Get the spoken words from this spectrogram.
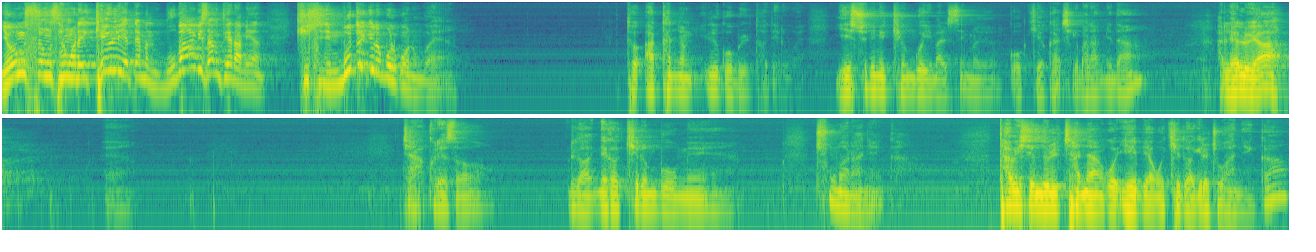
영성 생활에 게을리했다면 무방비 상태라면 귀신이 무더기로 몰고 오는 거예요. 더 악한 영 일곱을 더 데려와요. 예수님이 경고의 말씀을 꼭 기억하시기 바랍니다. 할렐루야. 예. 자 그래서 우리가 내가 기름 부음에 충만하니까 다윗이 늘 찬양하고 예배하고 기도하기를 좋아하니까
